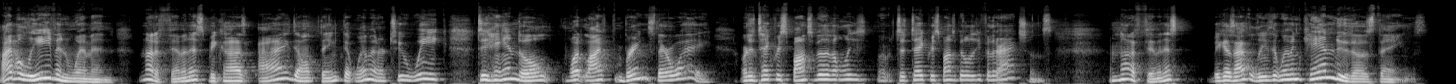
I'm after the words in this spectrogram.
I believe in women. I'm not a feminist because I don't think that women are too weak to handle what life brings their way or to take responsibility to take responsibility for their actions. I'm not a feminist because I believe that women can do those things.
